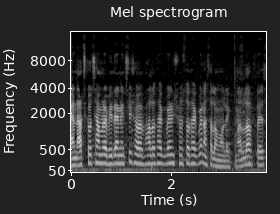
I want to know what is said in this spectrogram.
এন্ড আজকে হচ্ছে আমরা বিদায় নিচ্ছি। সবাই ভালো থাকবেন, সুস্থ থাকবেন। আসসালামু আলাইকুম। আল্লাহ হাফেজ।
